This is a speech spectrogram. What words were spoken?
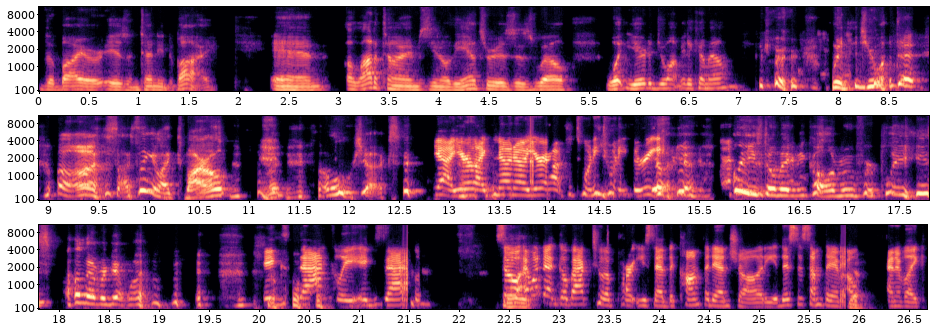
the buyer is intending to buy. And a lot of times, you know, the answer is as well, what year did you want me to come out? when did you want that? Oh, I was thinking like tomorrow. oh, shucks. Yeah, you're like, no, no, you're out to 2023. yeah, yeah. Please don't make me call a roofer, please. I'll never get one. Exactly, exactly. So I want to go back to a part you said, the confidentiality. This is something I've yeah. kind of like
